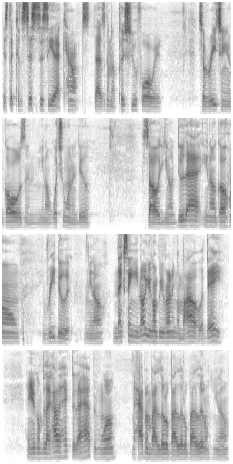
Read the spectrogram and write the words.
it's the consistency that counts that's to push you forward to reaching your goals and you know what you want to do so, you know, do that, you know, go home, redo it, you know. Next thing you know, you're to be running a mile a day. And you're to be like, how the heck did that happen? Well, it happened by little by little by little, you know.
